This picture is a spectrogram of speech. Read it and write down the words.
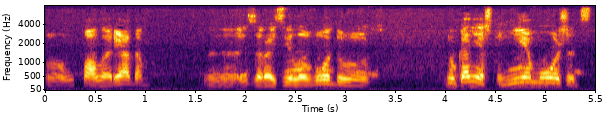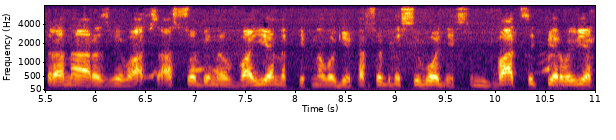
упало рядом, э, заразило воду. Ну, конечно, не может страна развиваться, особенно в военных технологиях, особенно сегодня, 21 век.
